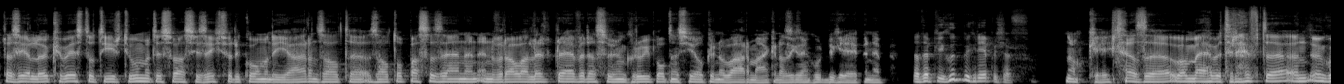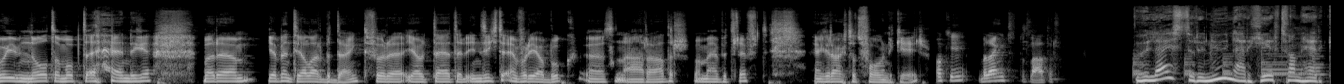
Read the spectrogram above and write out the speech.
dat is heel leuk geweest tot hiertoe. Maar het is zoals je zegt, voor de komende jaren zal het, zal het oppassen zijn en, en vooral alert blijven dat ze hun groeipotentieel kunnen waarmaken, als ik dat goed begrepen heb. Dat heb je goed begrepen, chef. Oké, dat is uh, wat mij betreft uh, een, een goede noot om op te eindigen. Maar uh, jij bent heel erg bedankt voor uh, jouw tijd en inzichten en voor jouw boek. het is een aanrader wat mij betreft. En graag tot volgende keer. Oké, bedankt. Tot later. We luisteren nu naar Geert van Herk,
